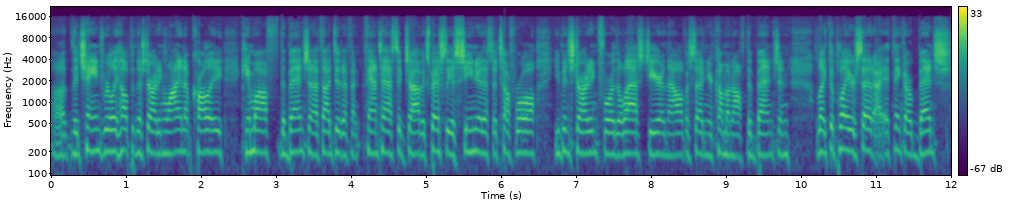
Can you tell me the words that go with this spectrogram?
uh, the change really helped in the starting lineup. Carly came off the bench and I thought did a fantastic job, especially a senior. That's a tough role. You've been starting for the last year, and now all of a sudden you're coming off the bench. And like the player said, I I think our bench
